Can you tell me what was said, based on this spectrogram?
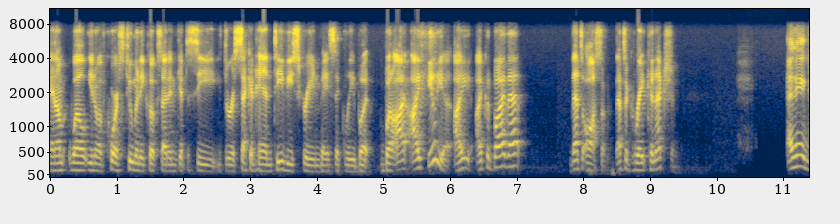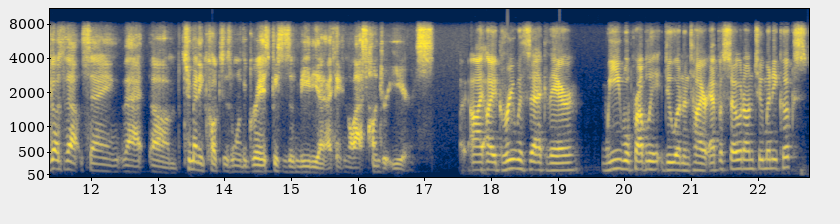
and I'm well, you know, of course, too many cooks. I didn't get to see through a secondhand TV screen, basically. But but I I feel you. I I could buy that. That's awesome. That's a great connection. I think it goes without saying that um, Too Many Cooks is one of the greatest pieces of media I think in the last hundred years. I, I agree with Zach there. We will probably do an entire episode on Too Many Cooks.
